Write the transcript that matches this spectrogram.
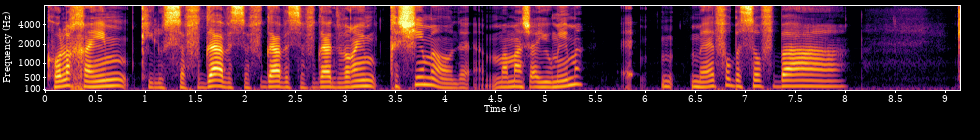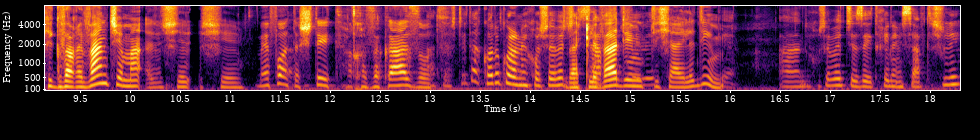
שכל החיים כאילו ספגה וספגה וספגה דברים קשים מאוד, ממש איומים, מאיפה בסוף בא... כי כבר הבנת שמה... ש... ש... מאיפה התשתית החזקה הזאת? התשתית, קודם כל, אני חושבת שסבתא ואת שלי... לבד עם תשעה ילדים. כן. אני חושבת שזה התחיל עם סבתא שלי,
